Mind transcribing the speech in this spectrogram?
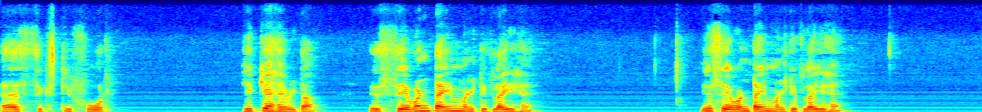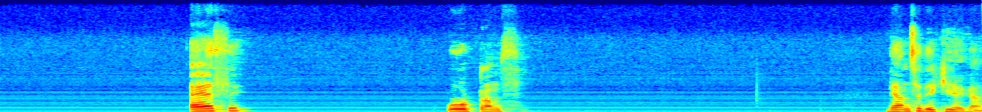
एस सिक्सटी फोर ये क्या है बेटा? ये सेवन टाइम मल्टीप्लाई है। ये सेवन टाइम मल्टीप्लाई है। एस ओ ट्रम्स ध्यान से देखिएगा,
